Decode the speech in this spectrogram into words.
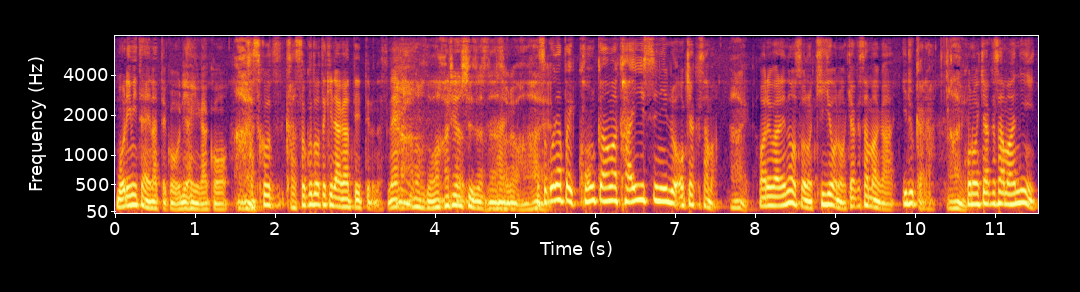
森みたいになってこう売り上げがこうはい。加速,、加速度的に上がっていってるんですね。なるほど。分かりやすいですね、はい。それは。はい。そこでやっぱり根幹は会議室にいるお客様、はい。我々のその企業のお客様がいるから、はい。このお客様に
